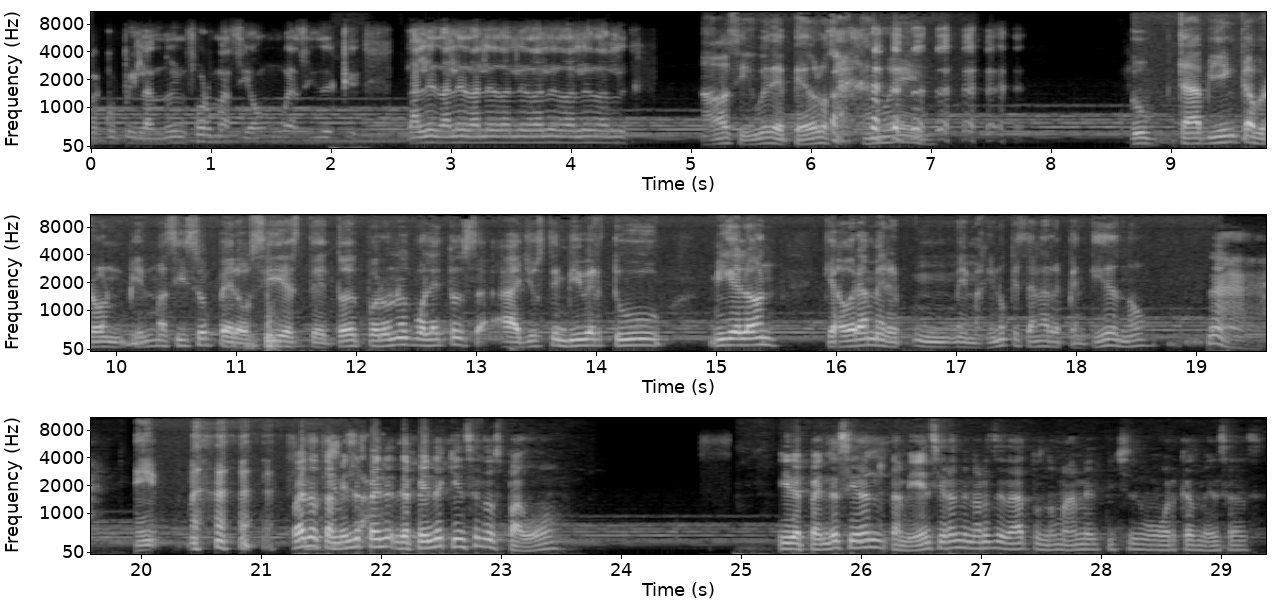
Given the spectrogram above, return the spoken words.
recopilando información, güey, así de que dale, dale, dale, dale, dale, dale, dale. No, sí, güey, de pedo lo sacan, güey. está bien cabrón, bien macizo, pero sí, este, todo, por unos boletos a Justin Bieber, tú, Miguelón, que ahora me, me imagino que están arrepentidas, ¿no? Nah. Sí. bueno, también depende, depende de quién se los pagó. Y depende si eran también, si eran menores de edad, pues no mames, pinches huercas mensas.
